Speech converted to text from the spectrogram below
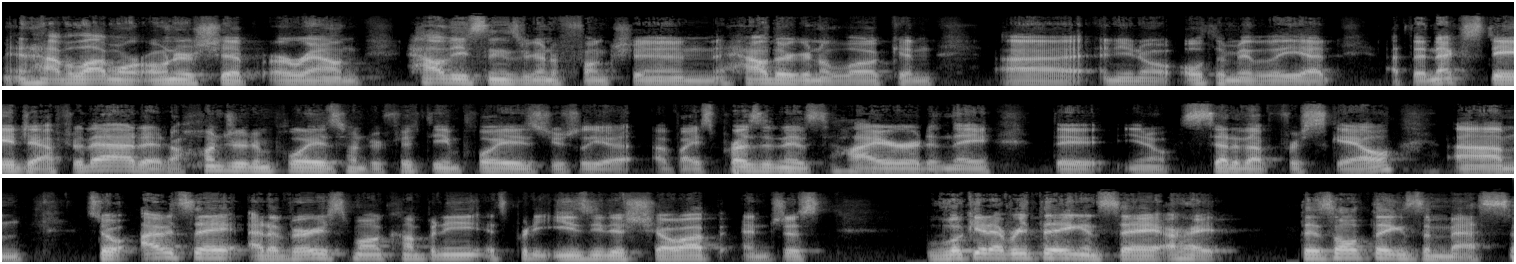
and have a lot more ownership around how these things are going to function, how they're going to look, and uh, and you know ultimately at at the next stage after that at 100 employees 150 employees usually a, a vice president is hired and they they you know set it up for scale um, so i would say at a very small company it's pretty easy to show up and just look at everything and say all right this whole thing's a mess.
